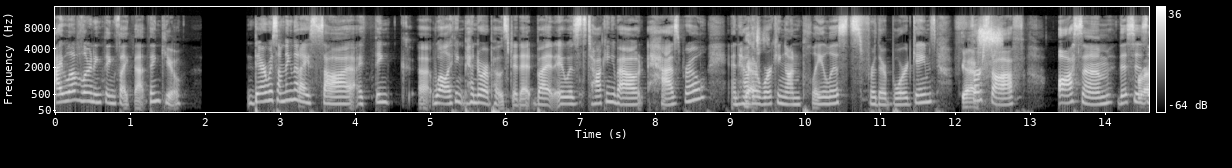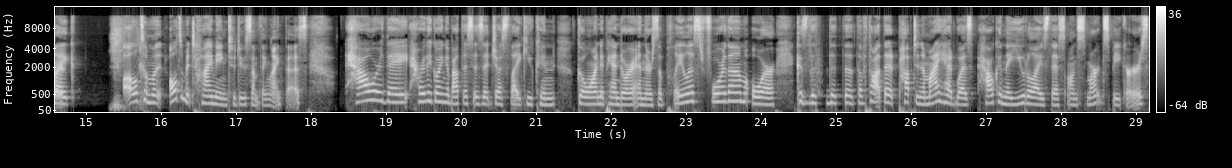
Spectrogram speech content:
I love learning things like that. Thank you. There was something that I saw. I think, uh, well, I think Pandora posted it, but it was talking about Hasbro and how Yes. they're working on playlists for their board games. Yes. First off, awesome. This is Right. like ultimate ultimate timing to do something like this. How are they how are they going about this? Is it just like you can go on to Pandora and there's a playlist for them or cuz the, the the the thought that popped into my head was how can they utilize this on smart speakers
